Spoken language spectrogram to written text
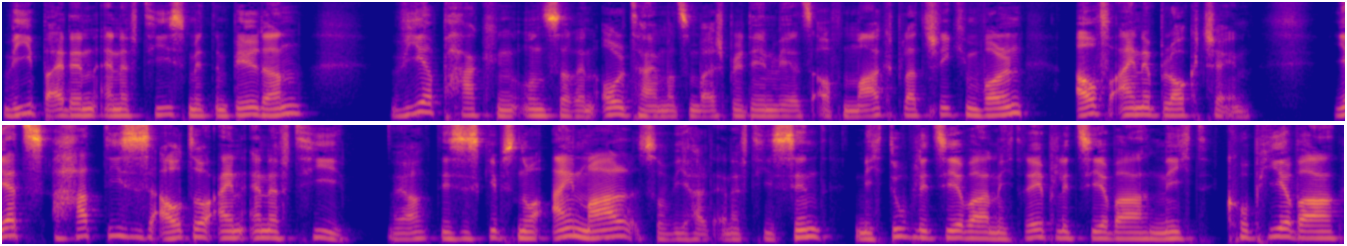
wie bei den NFTs mit den Bildern wir packen unseren Oldtimer zum Beispiel, den wir jetzt auf den Marktplatz schicken wollen, auf eine Blockchain. Jetzt hat dieses Auto ein NFT. Ja, dieses gibt es nur einmal, so wie halt NFTs sind, nicht duplizierbar, nicht replizierbar, nicht kopierbar.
